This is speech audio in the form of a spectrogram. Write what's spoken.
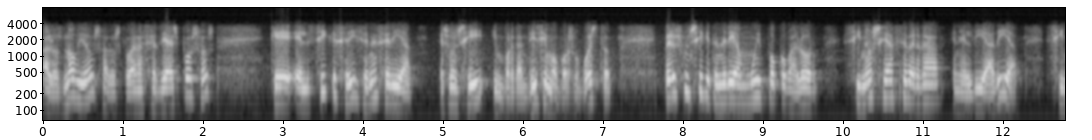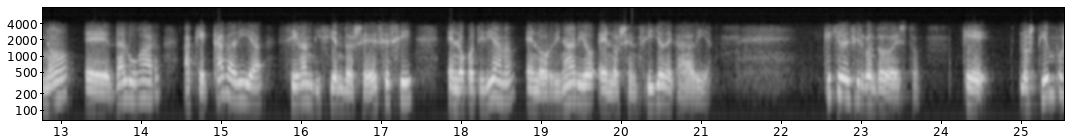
a los novios, a los que van a ser ya esposos, que el sí que se dice en ese día es un sí importantísimo, por supuesto, pero es un sí que tendría muy poco valor si no se hace verdad en el día a día, si no eh, da lugar a que cada día sigan diciéndose ese sí en lo cotidiano, en lo ordinario, en lo sencillo de cada día. ¿Qué quiero decir con todo esto? Que los tiempos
